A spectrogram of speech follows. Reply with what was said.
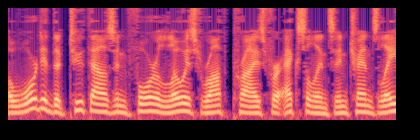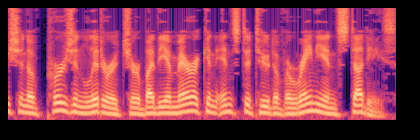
Awarded the 2004 Lois Roth Prize for Excellence in Translation of Persian Literature by the American Institute of Iranian Studies.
